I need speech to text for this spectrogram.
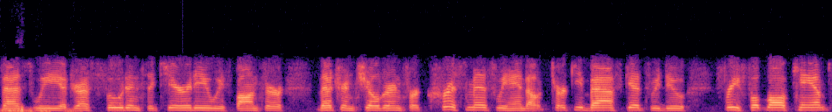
Fest. We address food insecurity. We sponsor veteran children for Christmas. We hand out turkey baskets. We do free football camps,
